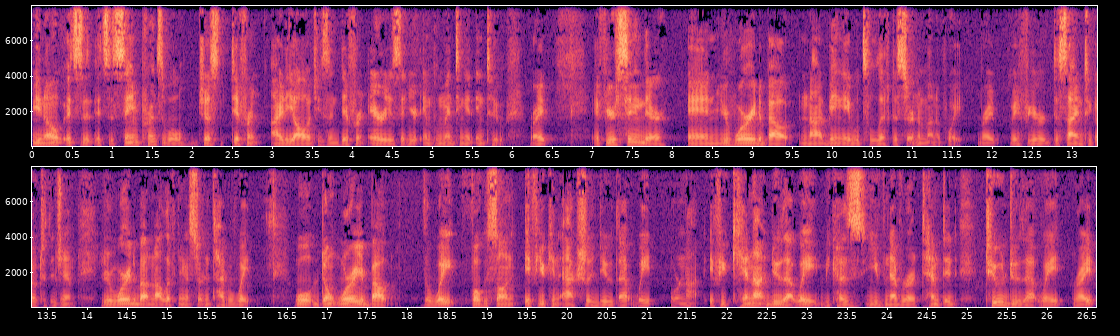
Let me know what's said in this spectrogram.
you know, it's, it's the same principle, just different ideologies and different areas that you're implementing it into, right? If you're sitting there and you're worried about not being able to lift a certain amount of weight, right? If you're deciding to go to the gym, you're worried about not lifting a certain type of weight. Well, don't worry about the weight. Focus on if you can actually do that weight or not. If you cannot do that weight because you've never attempted to do that weight, right?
